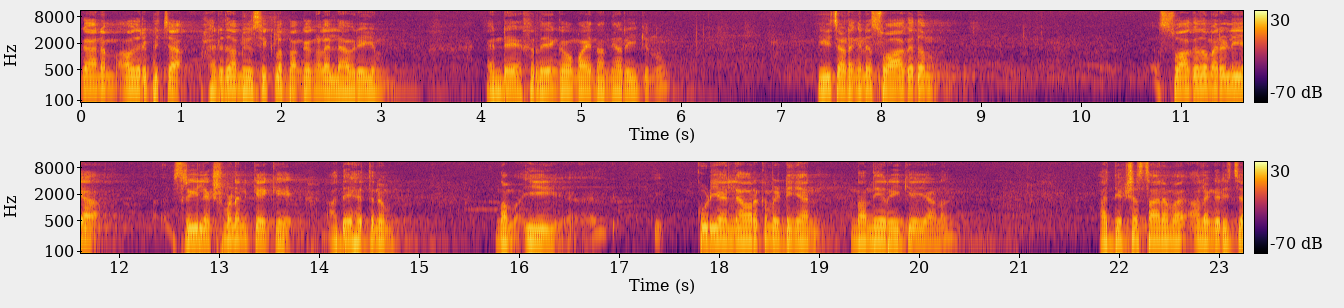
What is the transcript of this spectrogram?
ഗാനം അവതരിപ്പിച്ച ഹരിത മ്യൂസിക് ക്ലബ് അംഗങ്ങളെല്ലാവരെയും എന്റെ ഹൃദയംഗവുമായി നന്ദി അറിയിക്കുന്നു. ഈ ചടങ്ങിന് സ്വാഗതം സ്വാഗതമരളിയ ശ്രീ ലക്ഷ്മണൻ കെ കെ. അദ്ദേഹത്തിനും ഈ കൂടിയ എല്ലാവർക്കും വേണ്ടി ഞാൻ നന്ദി അറിയിക്കുകയാണ്. അധ്യക്ഷസ്ഥാനം അലങ്കരിച്ച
